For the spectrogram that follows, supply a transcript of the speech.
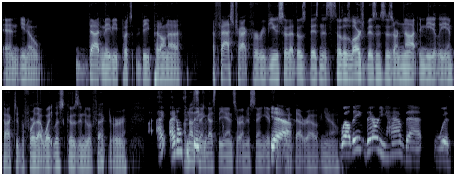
and you know, that maybe puts be put on a a fast track for review so that those business so those large businesses are not immediately impacted before that whitelist goes into effect or I, I don't I'm not saying that's the answer. I'm just saying if yeah. they went that route, you know. Well, they, they already have that with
